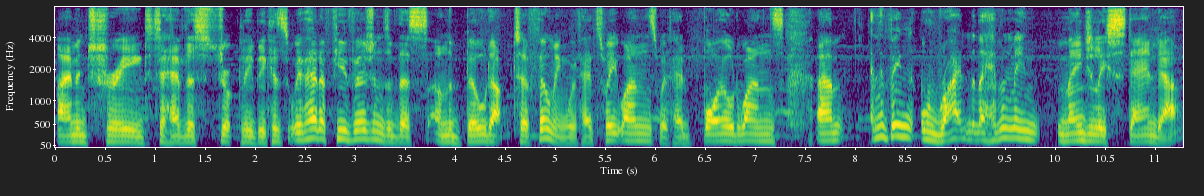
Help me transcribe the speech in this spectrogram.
I'm intrigued to have this strukli because we've had a few versions of this on the build up to filming. We've had sweet ones, we've had boiled ones, um, and they've been all right, but they haven't been majorly standout.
